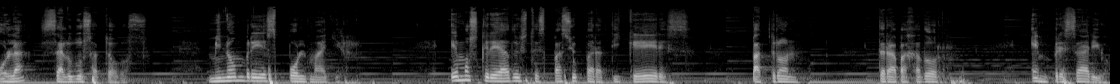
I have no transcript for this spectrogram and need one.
Hola, saludos a todos. Mi nombre es Paul Mayer. Hemos creado este espacio para ti que eres patrón, trabajador, empresario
